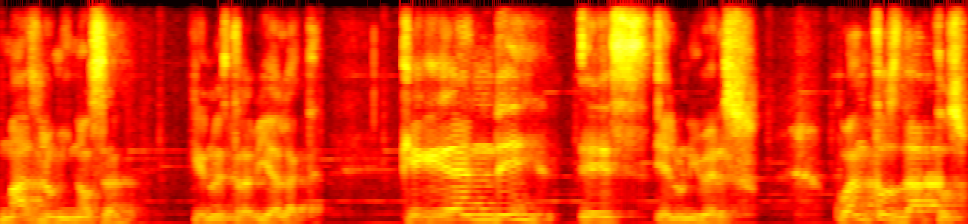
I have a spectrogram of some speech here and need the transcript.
más luminosa que nuestra Vía Láctea. Qué grande es el universo. ¿Cuántos datos?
